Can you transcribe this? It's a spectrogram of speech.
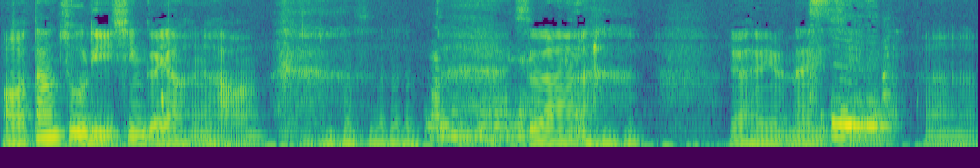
哦，当助理性格要很好，是吧？要很有耐心，嗯，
